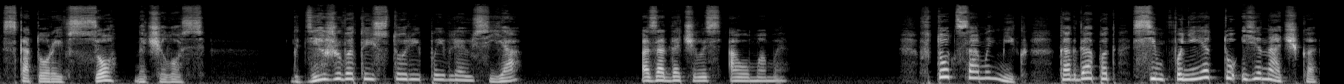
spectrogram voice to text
с которой все началось. Где же в этой истории появляюсь я? озадачилась Аомаме. В тот самый миг, когда под симфониетту Яначка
